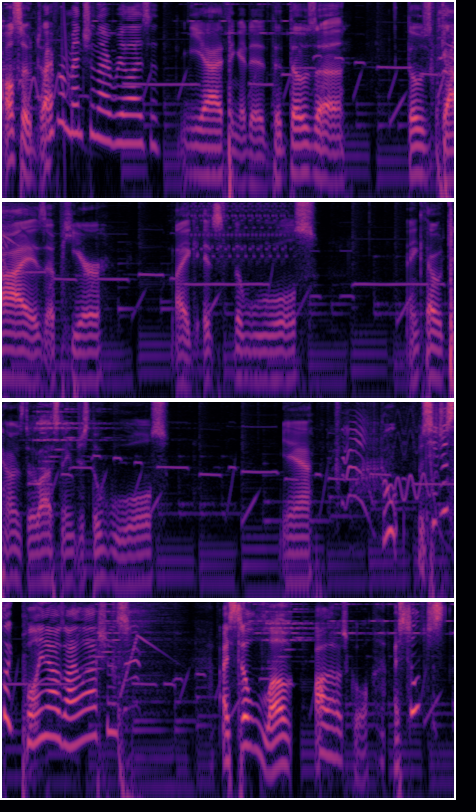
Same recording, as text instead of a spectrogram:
Also, did I ever mention that I realized that? Yeah, I think I did. That those, uh, those guys up here, like, it's the Wools. I think that would count as their last name, just the Wools. Yeah. Ooh, was he just, like, pulling out his eyelashes? I still love... Oh, that was cool. I still just...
